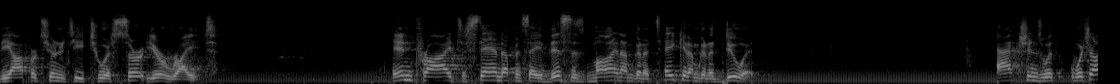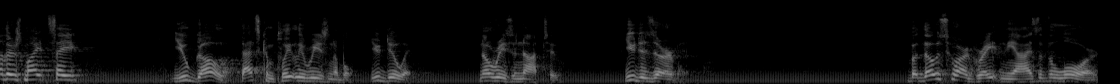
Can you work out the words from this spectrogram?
the opportunity to assert your right. In pride, to stand up and say, This is mine, I'm going to take it, I'm going to do it. Actions with which others might say, You go. That's completely reasonable. You do it. No reason not to. You deserve it. But those who are great in the eyes of the Lord,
